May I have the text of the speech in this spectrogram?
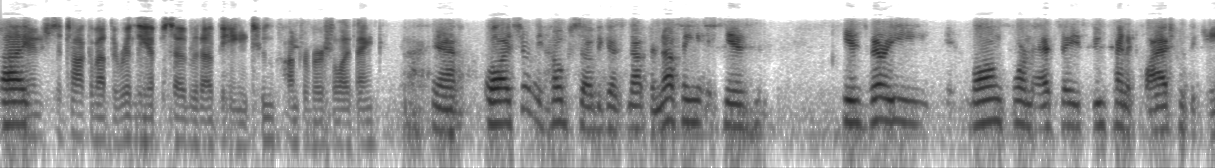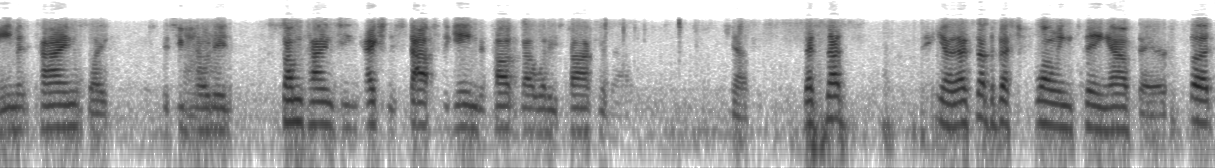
Uh, Managed to talk about the Ridley episode without being too controversial, I think. yeah. Well, I certainly hope so because not for nothing, his his very long form essays do kind of clash with the game at times. Like as you noted, sometimes he actually stops the game to talk about what he's talking about. Yeah, that's not you know that's not the best flowing thing out there, but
